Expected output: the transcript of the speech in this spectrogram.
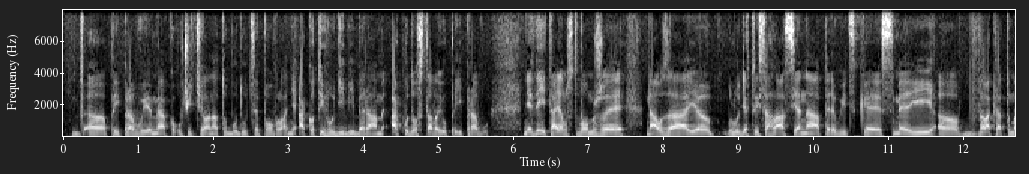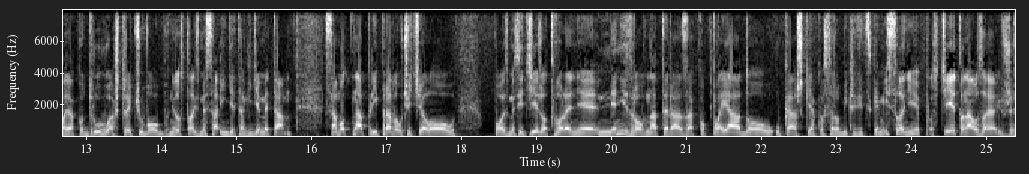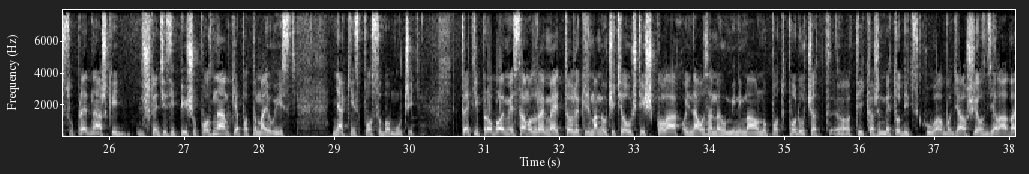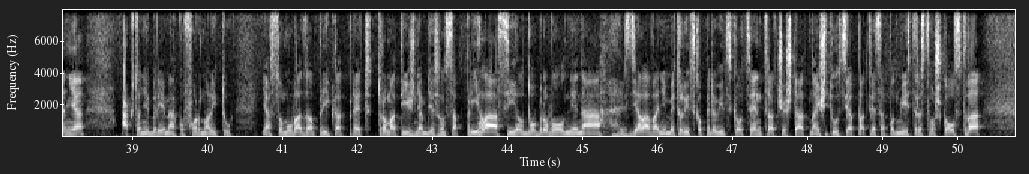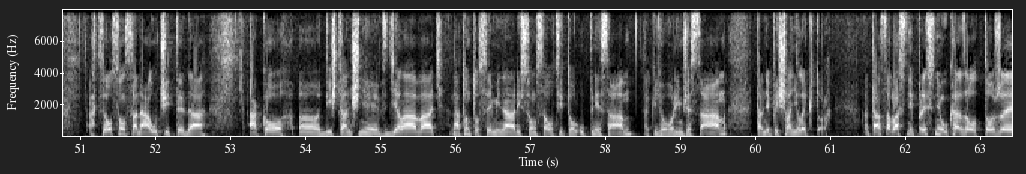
pripravujeme ako učiteľa na to budúce povolanie, ako tých ľudí vyberáme, akú dostávajú prípravu. Dnes nie je tajomstvom, že naozaj e, ľudia, ktorí sa hlásia na pedagogické smery, e, veľakrát to majú ako druhú až tretiu voľbu. Nedostali sme sa inde, tak ideme tam. Samotná príprava učiteľov povedzme si tiež otvorenie, není zrovna teraz ako plejádou ukážky, ako sa robí kritické myslenie. Proste je to naozaj, že sú prednášky, študenti si píšu poznámky a potom majú ísť nejakým spôsobom učiť. Tretí problém je samozrejme to, že keď máme učiteľov už v tých školách, oni naozaj majú minimálnu podporu, čo týka že metodickú alebo ďalšieho vzdelávania, ak to neberieme ako formalitu. Ja som uvádzal príklad pred troma týždňami, kde som sa prihlásil dobrovoľne na vzdelávanie metodicko-pedagogického centra, čo je štátna inštitúcia, patria sa pod ministerstvo školstva. A chcel som sa naučiť teda ako e, dištančne vzdelávať. Na tomto seminári som sa ocitol úplne sám. A keď hovorím, že sám, tam neprišiel ani lektor. A tam sa vlastne presne ukázalo to, že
